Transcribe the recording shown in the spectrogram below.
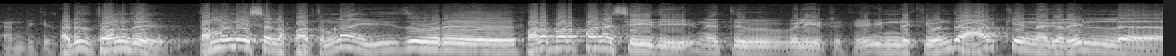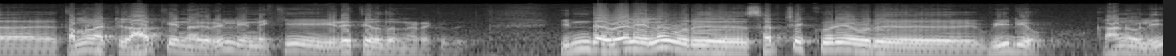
காண்பிக்குது. அடுத்து தொடர்ந்து தமிழ்நேசனை பார்த்தோம்னா இது ஒரு பரபரப்பான செய்தி நேற்று வெளியிட்டிருக்கு. இன்றைக்கு வந்து ஆர்கே நகரில் தமிழ்நாட்டில் ஆர்கே நகரில் இன்னைக்கு இடைத்தேர்தல் நடக்குது. இந்த வேளையில் ஒரு சர்ச்சைக்குரிய ஒரு வீடியோ காணொளி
